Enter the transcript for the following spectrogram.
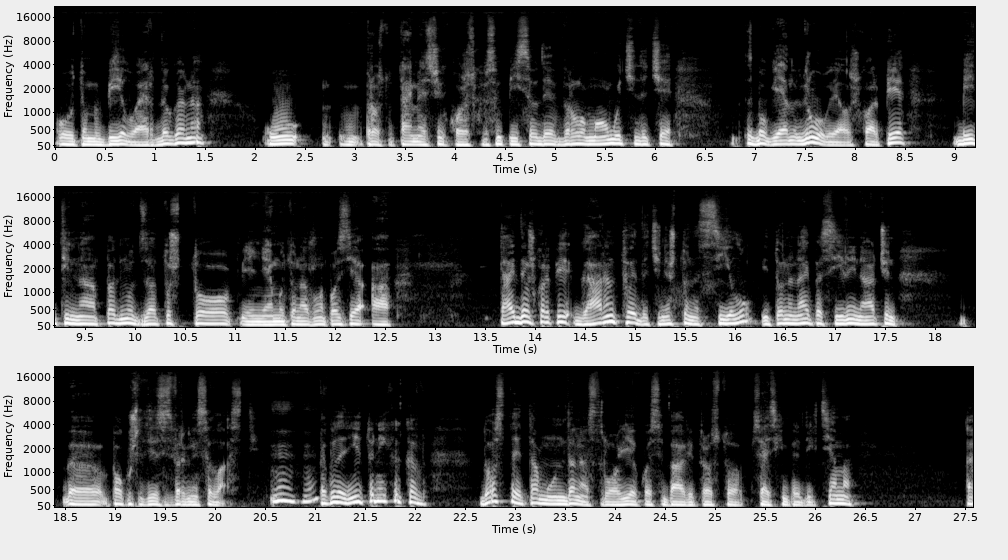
u automobilu Erdogana, u prosto taj mesečni horoskop sam pisao da je vrlo moguće da će zbog jednog drugog dela škorpije biti napadnut zato što je njemu to natalna pozicija, a taj deo škorpije garantuje da će nešto na silu i to na najpasivniji način uh, pokušati da se svrgne sa vlasti. Mm -hmm. Tako da nije to nikakav, dosta je ta mundana astrologija koja se bavi prosto svetskim predikcijama, uh,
